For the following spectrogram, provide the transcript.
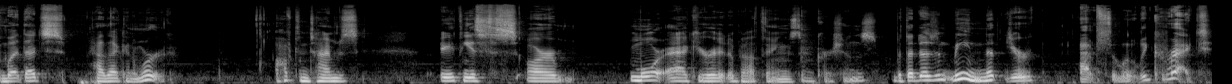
But that's how that can work oftentimes atheists are more accurate about things than Christians, but that doesn't mean that you're absolutely correct.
